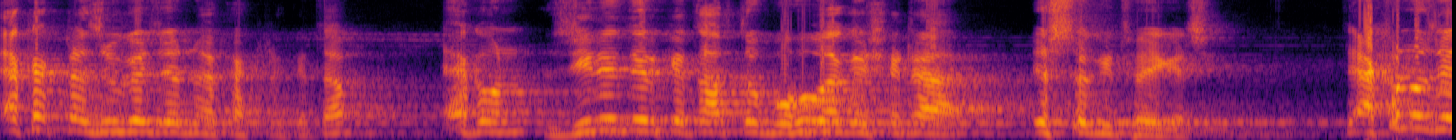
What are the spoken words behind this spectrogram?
এক একটা যুগের জন্য এক একটা কেতাব। এখন জিনেদের কেতাব তো বহু আগে সেটা স্থগিত হয়ে গেছে। এখনও যে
